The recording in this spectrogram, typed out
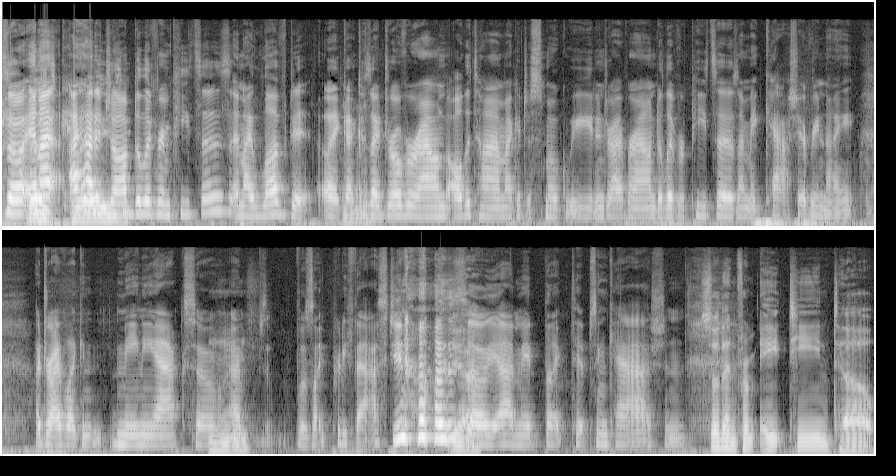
So and I, I had a job delivering pizzas and I loved it like because mm. I drove around all the time I could just smoke weed and drive around deliver pizzas I made cash every night I drive like a maniac so mm-hmm. I was like pretty fast you know Yeah. so yeah I made like tips and cash and So then from 18 to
